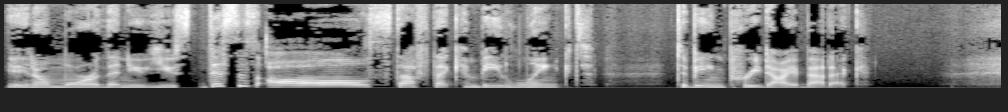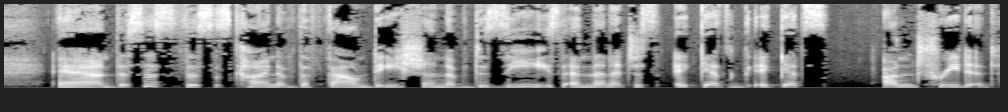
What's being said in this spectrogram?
you know more than you used. This is all stuff that can be linked to being pre-diabetic. And this is this is kind of the foundation of disease and then it just it gets it gets untreated.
